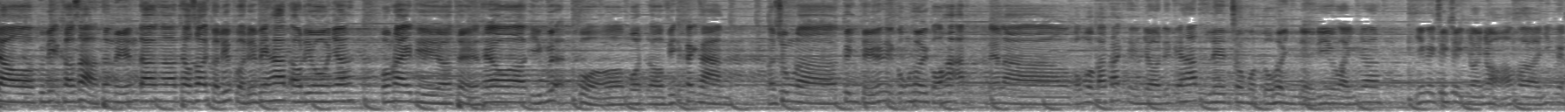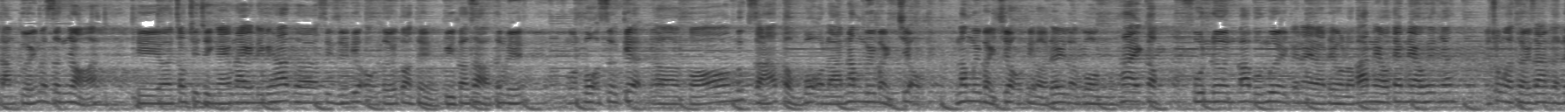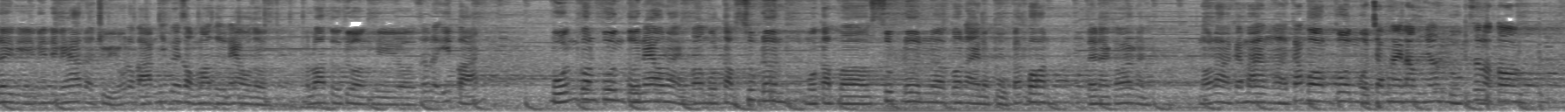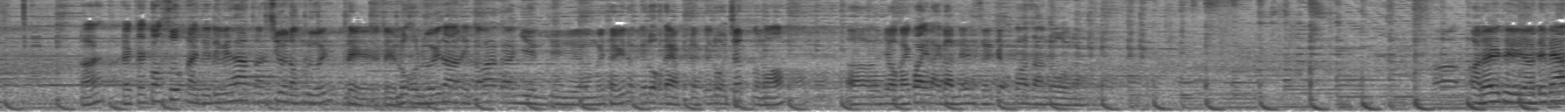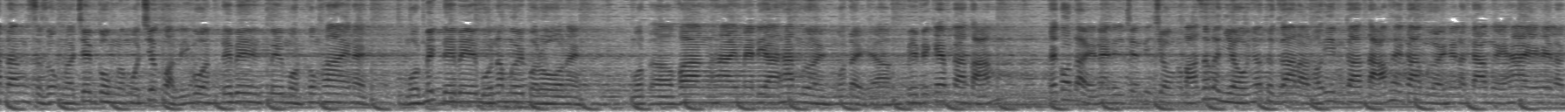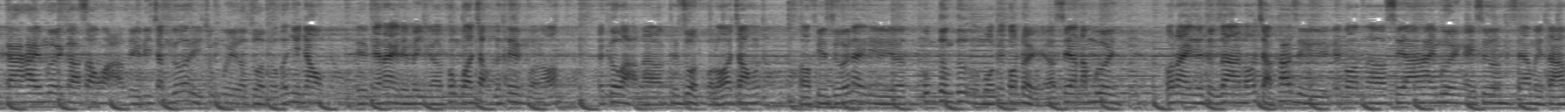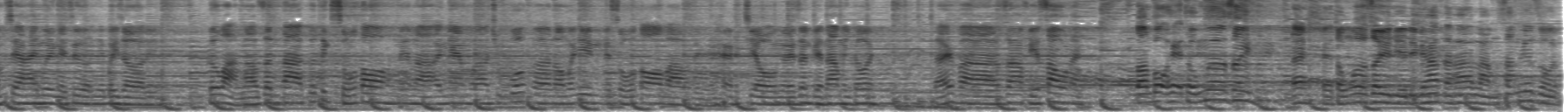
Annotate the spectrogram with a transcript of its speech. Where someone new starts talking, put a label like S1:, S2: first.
S1: Chào quý vị khán giả thân mến đang à, theo dõi clip của DVH Audio nhé. Hôm nay thì à, thể theo à, ý nguyện của một vị khách hàng. Nói chung là kinh tế thì cũng hơi có hạn, Nên là có một các khách thì nhờ DVH lên cho một cấu hình để đi đánh những cái chương trình nhỏ nhỏ và những cái đám cưới mà sân nhỏ Thì trong chương trình ngày hôm nay DVH xin giới thiệu tới toàn thể quý khán giả thân mến một bộ sự kiện uh, có mức giá tổng bộ là 57 triệu. 57 triệu thì ở đây là gồm hai cặp full đơn 340 cái này là đều là bán neo tem neo hết nhá. Nói chung là thời gian gần đây thì bên DVH là chủ yếu là bán những cái dòng loa từ neo rồi. Còn loa từ thường thì uh, rất là ít bán. Bốn con full từ neo này và một cặp súp đơn. Một cặp ờ, uh, súp đơn uh, con này là củ carbon. Đây này các bác này. Nó là cái mang uh, à, carbon côn 125 nhá. Đúng rất là to đấy cái cái con súp này thì DVH chưa đóng lưới. Để để lộ lưới ra thì các bác nhìn thì mới thấy được cái độ đẹp được cái độ chất của nó. À, nhờ máy quay lại gần nên giới thiệu qua dàn đồ này. À, ở đây thì DVH đang sử dụng là trên cùng là một chiếc quản lý nguồn DB P102 này một mic DB 450 Pro này một uh, vang 2 media H10 một đẩy uh, BVK K8 cái con đẩy này thì trên thị trường nó bán rất là nhiều nhá. Thực ra là nó in K8 hay K10 hay là K12 hay là K20 K sao hỏa gì đi chăng nữa thì chung quy là ruột nó vẫn như nhau. Thì cái này thì mình à, không quan trọng cái tên của nó. Cái cơ bản là cái ruột của nó ở trong ấy. Ở phía dưới này thì cũng tương tự một cái con đẩy à, CA50 con này thì thực ra nó chả khác gì cái con à, CA20 ngày xưa CA18 CA20 ngày xưa. Nhưng bây giờ thì cơ bản là dân ta cứ thích số to, nên là anh em ờ, Trung Quốc ờ, nó mới in cái số to vào để chiều người dân Việt Nam mình thôi. Đấy, và ra phía sau này. Toàn bộ hệ thống dây. Đây, hệ thống dây thì DVH đã làm sẵn hết rồi.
